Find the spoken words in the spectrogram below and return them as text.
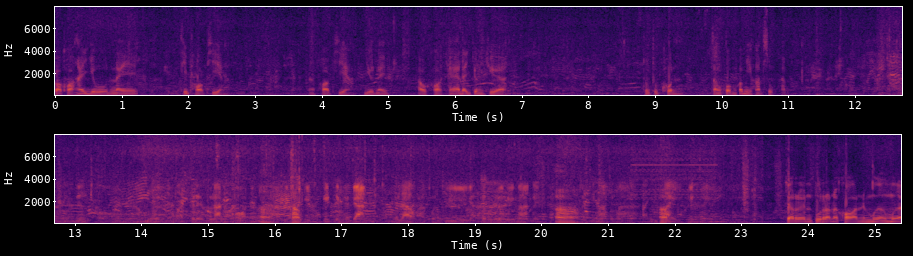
ก็ขอให้อยู่ในที่พอเพียงนะพอเพียงอยู่ในเอาขอแค่ได้จนเจือ ทุกๆคนสังคมก็มีความสุขครับๆเรื่องของเมืองเจริญพลานครอ่าครับที่สักนิดหนึ่งอาจารย์ ได้เล่าหาคนที่อยากจะรู้เรื่องนี้มากเลยนะครับอ่า ที่มาที่มาที่ครับไปยังไงเจริญปุรนครเมืองเมื่อ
